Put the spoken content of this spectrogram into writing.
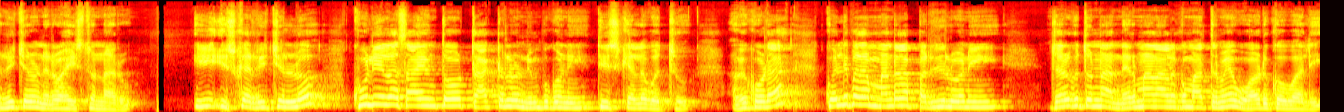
రీచ్లు నిర్వహిస్తున్నారు. ఈ ఇసుక రీచుల్లో కూలీల సాయంతో ట్రాక్టర్లు నింపుకొని తీసుకెళ్ళవచ్చు అవి కూడా కొల్లిపర మండల పరిధిలోని జరుగుతున్న నిర్మాణాలకు మాత్రమే వాడుకోవాలి.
